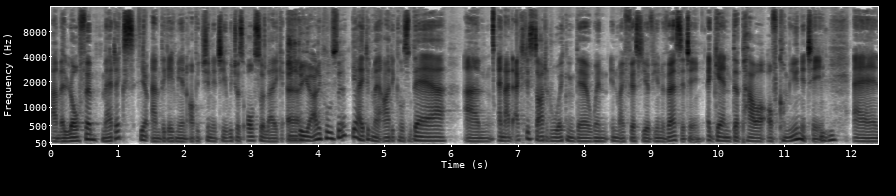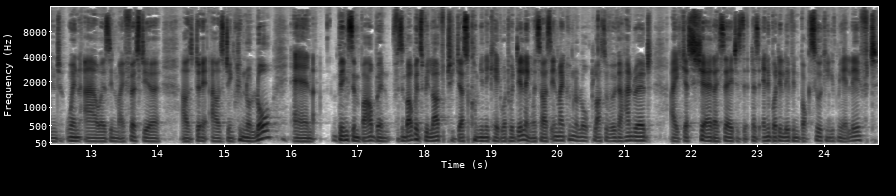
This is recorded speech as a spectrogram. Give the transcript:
um, a law firm, Maddocks. Yep. And they gave me an opportunity, which was also like, did uh, you do your articles there? Yeah, I did my articles there. Um, and I'd actually started working there when in my first year of university. Again, the power of community. Mm-hmm. And when I was in my first year, I was doing, I was doing criminal law and being Zimbabwean, for Zimbabweans, we love to just communicate what we're dealing with. So I was in my criminal law class of over 100. I just shared, I said, does anybody live in Box Hill? Can give me a lift?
